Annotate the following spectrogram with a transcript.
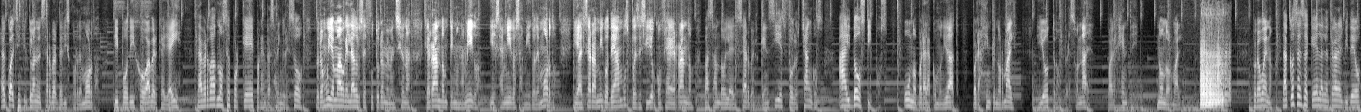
el cual se infiltró en el server de Discord de Mordo. Tipo dijo, a ver qué hay ahí. La verdad no sé por qué para empezar ingresó, pero muy amable Ladros del Futuro me menciona que Random tiene un amigo, y ese amigo es amigo de Mordo, y al ser amigo de ambos pues decidió confiar en Random pasándole el server, que en sí es for los changos. Hay dos tipos, uno para la comunidad, para gente normal, y otro personal, para gente no normal. Pero bueno, la cosa es que él al entrar al video,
